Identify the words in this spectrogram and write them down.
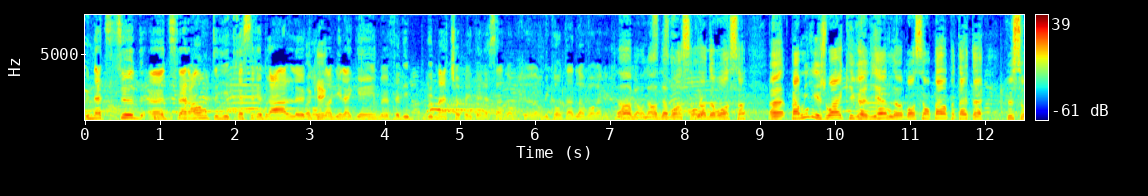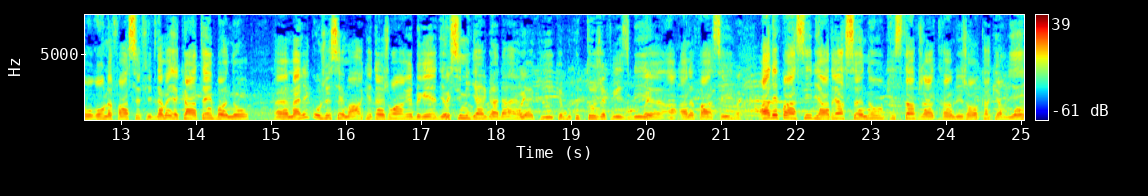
une, une attitude euh, différente. Il est très cérébral, euh, comprend bien la game, euh, fait des, des match-ups intéressants. Donc, euh, on est content de l'avoir avec nous. Ah, ben on a hâte de voir ça, on a hâte de voir ça. Euh, parmi les joueurs qui reviennent, là, bon, si on parle peut-être euh, plus au rôle offensif, évidemment, il y a Quentin Bonneau, euh, Malik Auger-Sémar, qui est un joueur hybride. Il y a aussi Miguel Godard, Oui. là, qui, qui a beaucoup de touches de frisbee Oui. euh, en, en offensive. En défensive, il y a André Arsenault, Christophe Jean Tremblay-Jonca qui revient,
